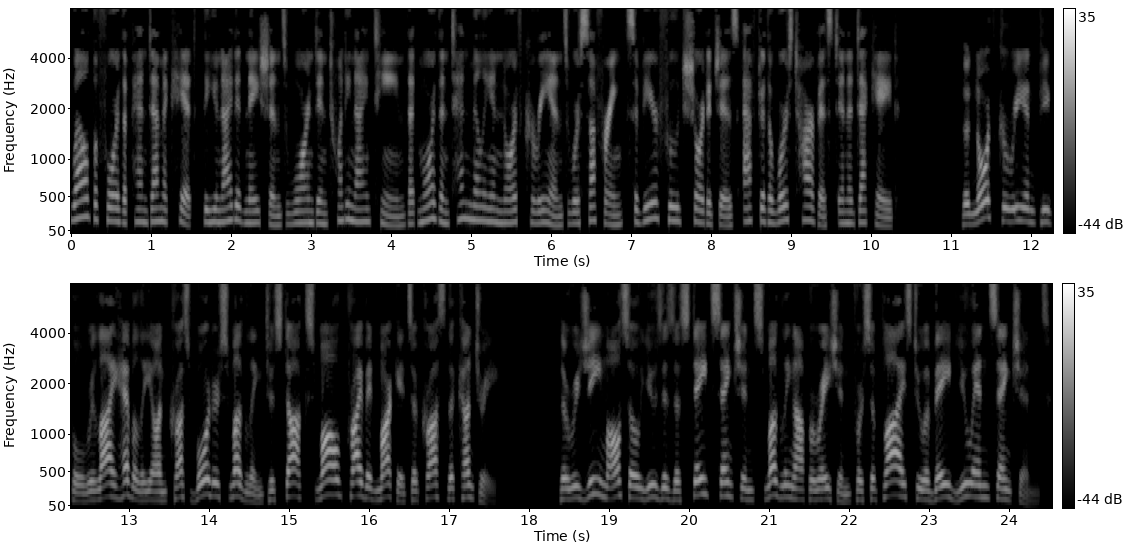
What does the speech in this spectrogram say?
Well before the pandemic hit, the United Nations warned in 2019 that more than 10 million North Koreans were suffering severe food shortages after the worst harvest in a decade. The North Korean people rely heavily on cross-border smuggling to stock small private markets across the country. The regime also uses a state-sanctioned smuggling operation for supplies to evade UN sanctions.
